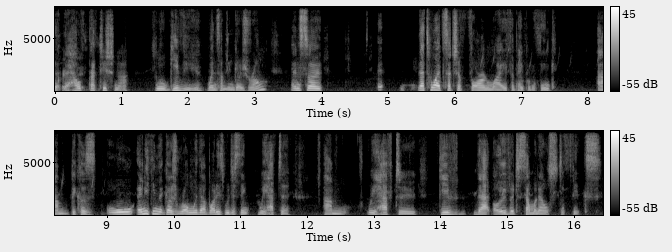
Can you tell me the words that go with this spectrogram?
that the health practitioner will give you when something goes wrong. And so it- that's why it's such a foreign way for people to think, um, because all anything that goes wrong with our bodies, we just think we have to, um, we have to give that over to someone else to fix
